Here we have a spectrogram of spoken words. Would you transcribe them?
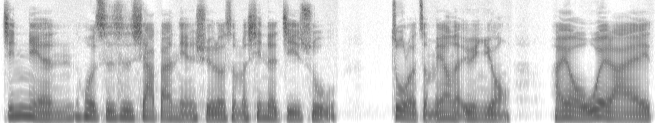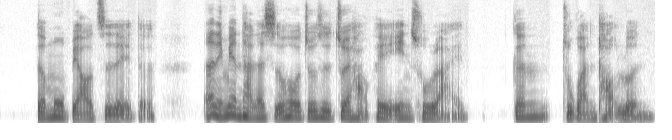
今年或者是下半年学了什么新的技术，做了怎么样的运用，还有未来的目标之类的。那你面谈的时候，就是最好可以印出来跟主管讨论，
